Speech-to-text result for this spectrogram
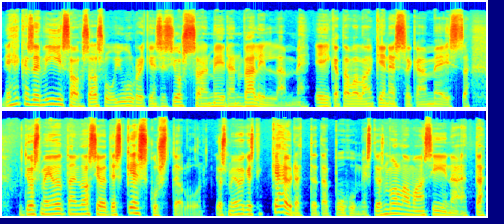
Niin ehkä se viisaus asuu juurikin siis jossain meidän välillämme, eikä tavallaan kenessäkään meissä. Mutta jos me ei oteta niitä asioita edes keskusteluun, jos me ei oikeasti käydä tätä puhumista, jos me ollaan vaan siinä, että,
